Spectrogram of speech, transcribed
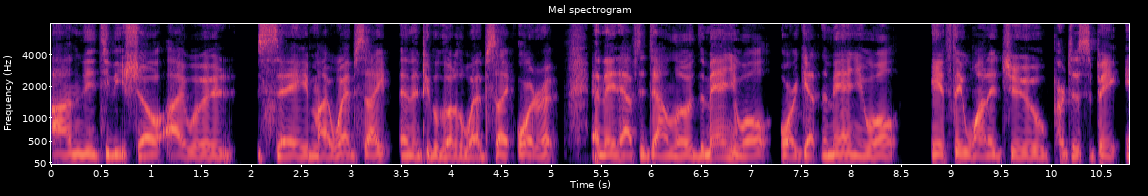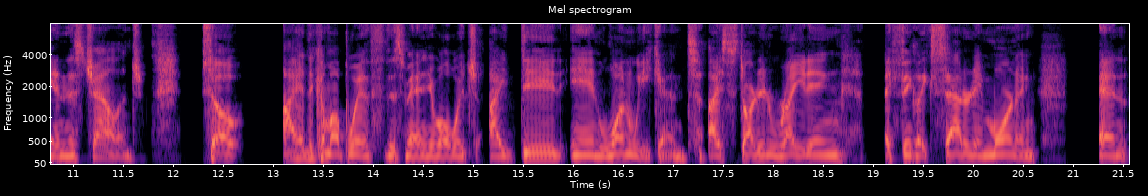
on the TV show, I would say my website and then people go to the website, order it, and they'd have to download the manual or get the manual if they wanted to participate in this challenge. So I had to come up with this manual, which I did in one weekend. I started writing, I think like Saturday morning, and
